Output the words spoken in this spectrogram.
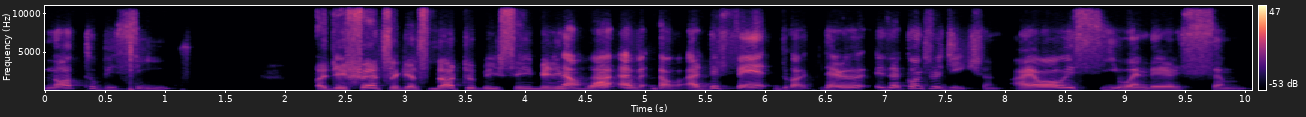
not to be seen. a defense against not to be seen, meaning No, what? a, a- no, a defense, there is a contradiction. I always see when there's some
